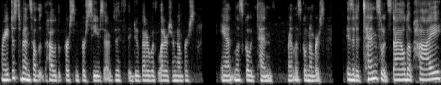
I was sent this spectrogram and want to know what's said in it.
Right? Just depends how the, how the person perceives it, if they do better with letters or numbers. And let's go with 10, right? Let's go numbers. Is it a 10? So it's dialed up high,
